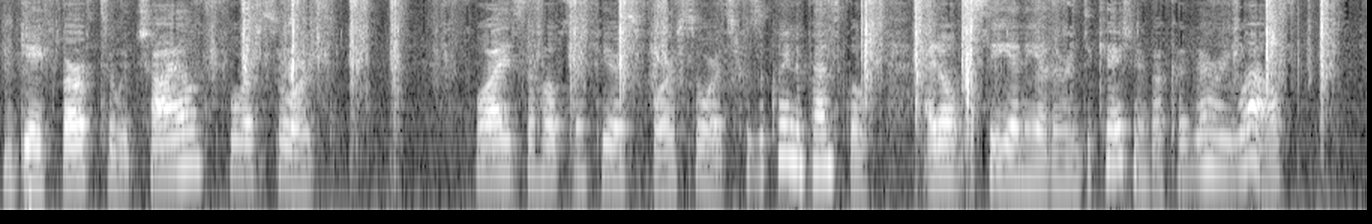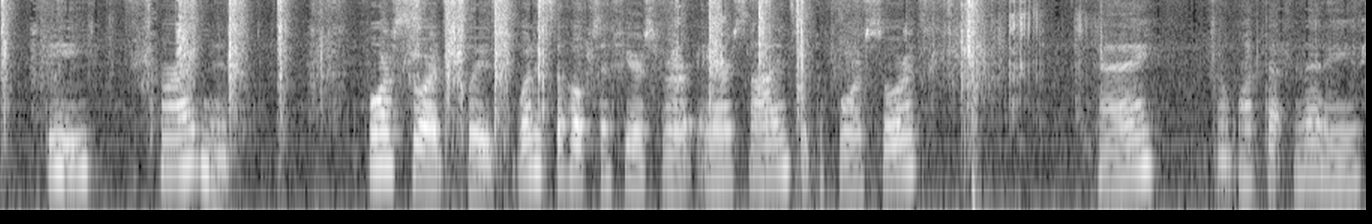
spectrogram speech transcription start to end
you gave birth to a child. Four Swords. Why is the hopes and fears Four Swords? Because the Queen of Pentacles, I don't see any other indication, but could very well be pregnant. Four Swords, please. What is the hopes and fears for air signs with the Four Swords? Okay. Don't want that many.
